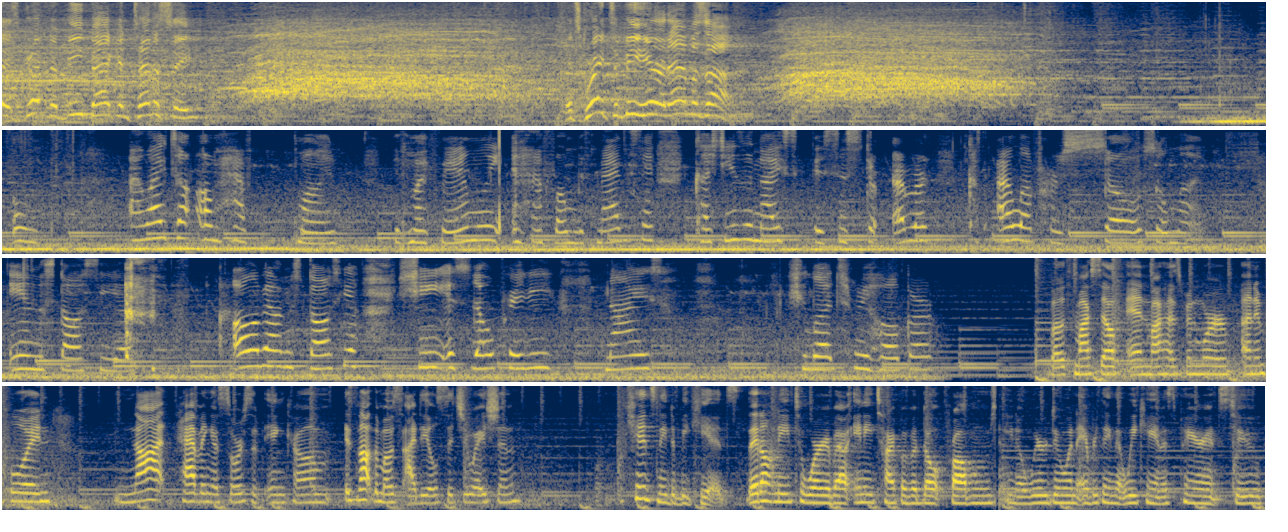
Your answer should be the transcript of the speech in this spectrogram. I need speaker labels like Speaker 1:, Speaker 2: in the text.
Speaker 1: good to be back in Tennessee. It's great to be here at Amazon.
Speaker 2: Um, I like to um have fun with my family and have fun with Madison because she's the nicest sister ever because I love her so, so much. And Nastasia. All about Nastasia. She is so pretty, nice. She lets me hug her.
Speaker 3: Both myself and my husband were unemployed. Not having a source of income is not the most ideal situation. Kids need to be kids. They don't need to worry about any type of adult problems. You know, we're doing everything that we can as parents to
